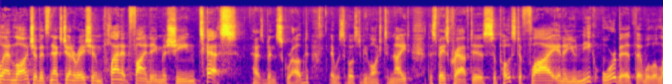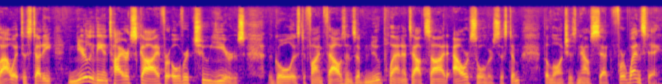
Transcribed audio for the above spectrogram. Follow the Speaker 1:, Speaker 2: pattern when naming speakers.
Speaker 1: planned launch of its next generation planet finding machine, TESS, has been scrubbed. It was supposed to be launched tonight. The spacecraft is supposed to fly in a unique orbit that will allow it to study nearly the entire sky for over two years. The goal is to find thousands of new planets outside our solar system. The launch is now set for Wednesday.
